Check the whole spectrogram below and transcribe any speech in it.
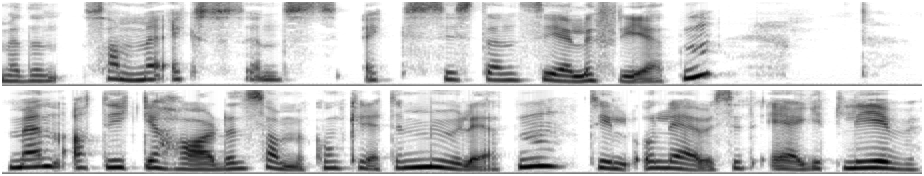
med den samme eksistensielle friheten, men at de ikke har den samme konkrete muligheten til å leve sitt eget liv.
